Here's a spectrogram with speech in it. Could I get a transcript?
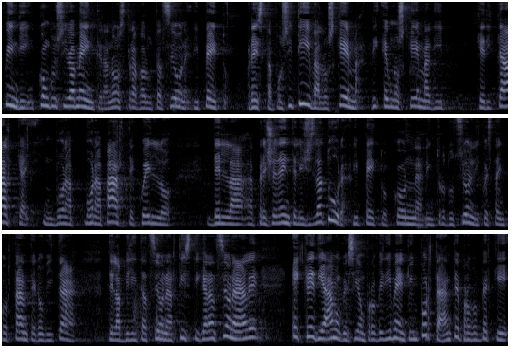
Quindi conclusivamente la nostra valutazione, ripeto, resta positiva, lo schema è uno schema di, che ricalca in buona, buona parte quello della precedente legislatura, ripeto, con l'introduzione di questa importante novità dell'abilitazione artistica nazionale e crediamo che sia un provvedimento importante proprio perché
